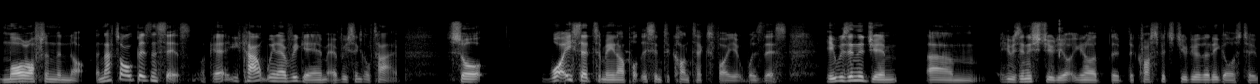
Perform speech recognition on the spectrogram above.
more often than not. And that's all business is. Okay. You can't win every game every single time. So what he said to me, and I'll put this into context for you, was this. He was in the gym. Um, he was in his studio, you know, the, the CrossFit studio that he goes to,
